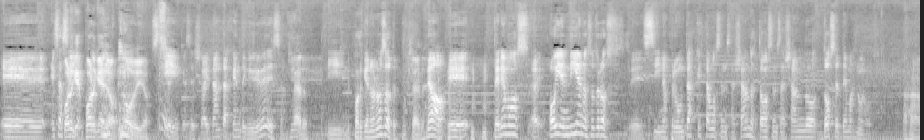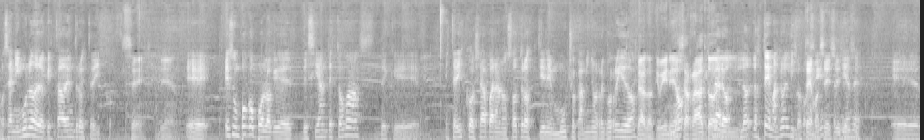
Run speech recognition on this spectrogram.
eh, es así. ¿Por qué, por qué no? Obvio. Sí, qué sé yo, hay tanta gente que vive de eso. Claro. ¿Y por qué no nosotros? Claro. No, eh, tenemos. eh, hoy en día, nosotros, eh, si nos preguntás qué estamos ensayando, estamos ensayando 12 temas nuevos. Ajá. O sea, ninguno de lo que está dentro de este disco. sí, bien. Eh, es un poco por lo que decía antes Tomás, de que este disco ya para nosotros tiene mucho camino recorrido. Claro, que viene No, hace rato. Claro, el- lo- los temas, no el disco. Los temas, sí, ¿Se sí, sí, entiende? sí. Eh,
